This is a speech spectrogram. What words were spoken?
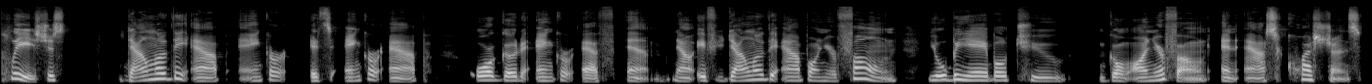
please just download the app, Anchor, it's Anchor app, or go to Anchor FM. Now, if you download the app on your phone, you'll be able to go on your phone and ask questions.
